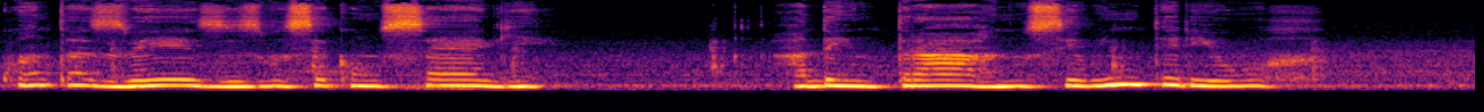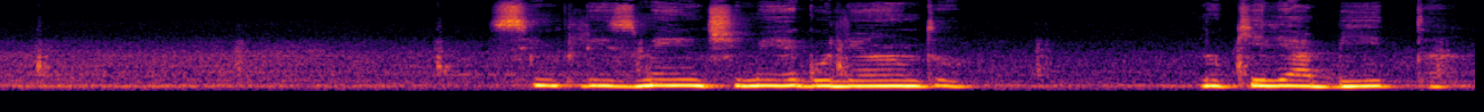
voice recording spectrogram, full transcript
Quantas vezes você consegue adentrar no seu interior simplesmente mergulhando no que lhe habita.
